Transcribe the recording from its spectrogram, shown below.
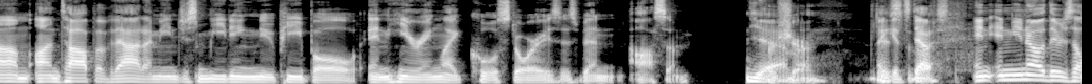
um, on top of that, I mean, just meeting new people and hearing like cool stories has been awesome. yeah for sure. man. Like it's, it's the def- best. And and you know, there's a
